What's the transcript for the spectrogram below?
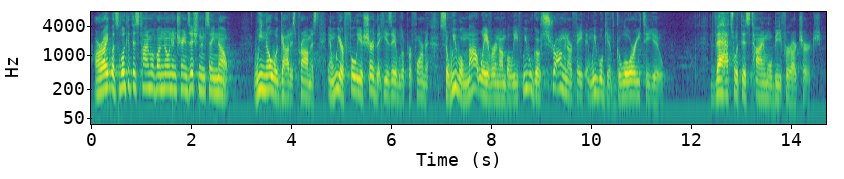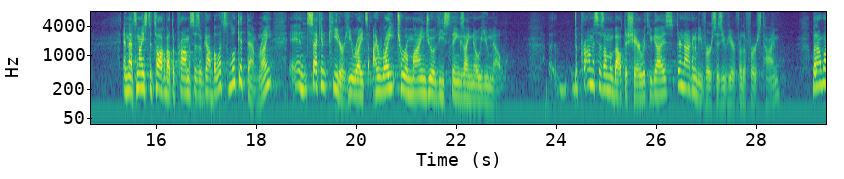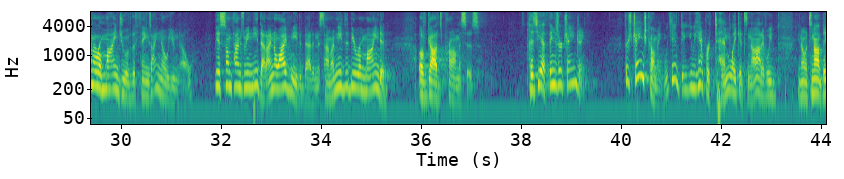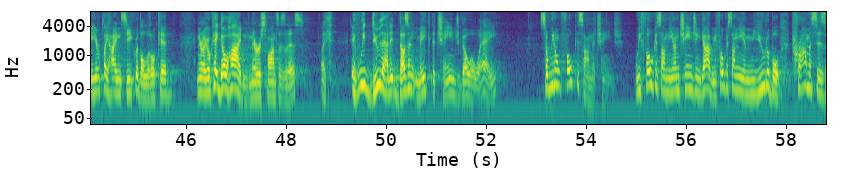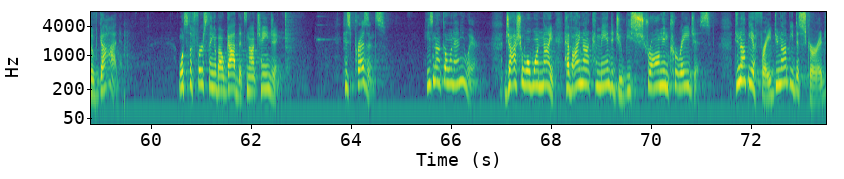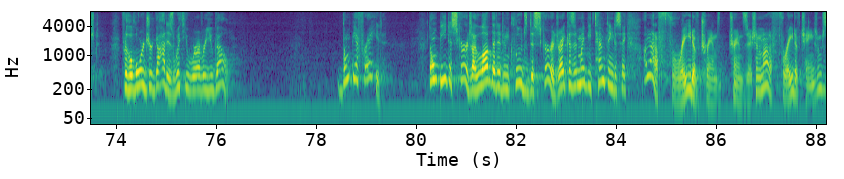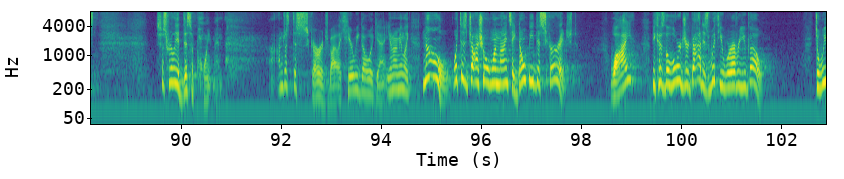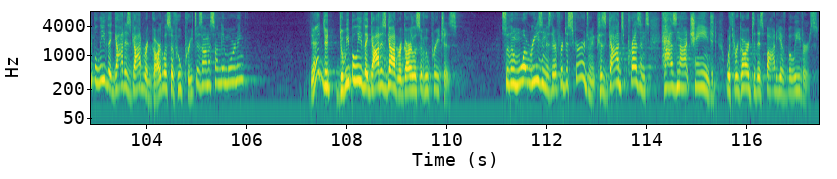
All right, let's look at this time of unknown and transition and say, no, we know what God has promised, and we are fully assured that He is able to perform it. So we will not waver in unbelief. We will go strong in our faith, and we will give glory to you. That's what this time will be for our church. And that's nice to talk about the promises of God, but let's look at them, right? In 2 Peter, he writes, I write to remind you of these things I know you know. The promises I'm about to share with you guys, they're not going to be verses you hear for the first time. But I want to remind you of the things I know you know. Because sometimes we need that. I know I've needed that in this time. I've needed to be reminded of God's promises. Because, yeah, things are changing. There's change coming. We can't, we can't pretend like it's not. If we, you know, it's not. You ever play hide and seek with a little kid? And you're like, okay, go hide. And their response is this. Like, if we do that, it doesn't make the change go away. So we don't focus on the change. We focus on the unchanging God. We focus on the immutable promises of God. What's the first thing about God that's not changing? His presence. He's not going anywhere. Joshua 1 9, have I not commanded you, be strong and courageous? Do not be afraid, do not be discouraged, for the Lord your God is with you wherever you go. Don't be afraid. Don't be discouraged. I love that it includes discouraged, right? Because it might be tempting to say, I'm not afraid of trans- transition. I'm not afraid of change. I'm just, it's just really a disappointment. I'm just discouraged by it. Like, here we go again. You know what I mean? Like, no. What does Joshua 1 9 say? Don't be discouraged. Why? Because the Lord your God is with you wherever you go. Do we believe that God is God regardless of who preaches on a Sunday morning? Yeah? Do, do we believe that God is God regardless of who preaches? So then, what reason is there for discouragement? Because God's presence has not changed with regard to this body of believers.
